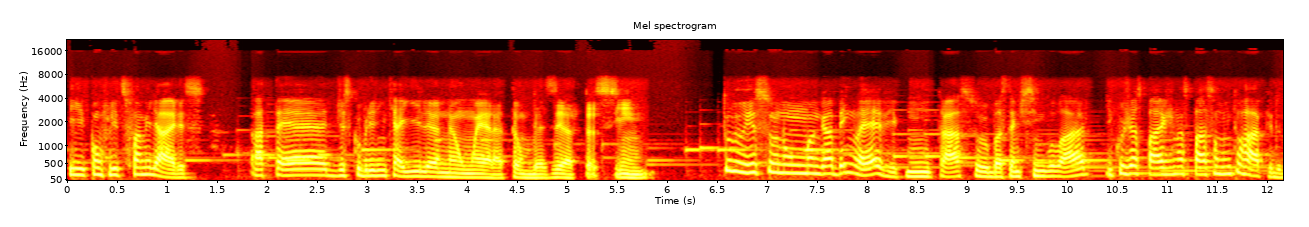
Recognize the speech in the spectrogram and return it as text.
e conflitos familiares, até descobrirem que a ilha não era tão deserta assim. Tudo isso num mangá bem leve, com um traço bastante singular e cujas páginas passam muito rápido,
